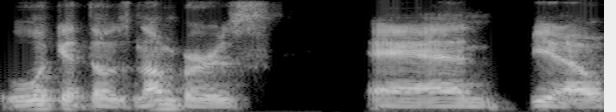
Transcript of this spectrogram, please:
look at those numbers and you know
